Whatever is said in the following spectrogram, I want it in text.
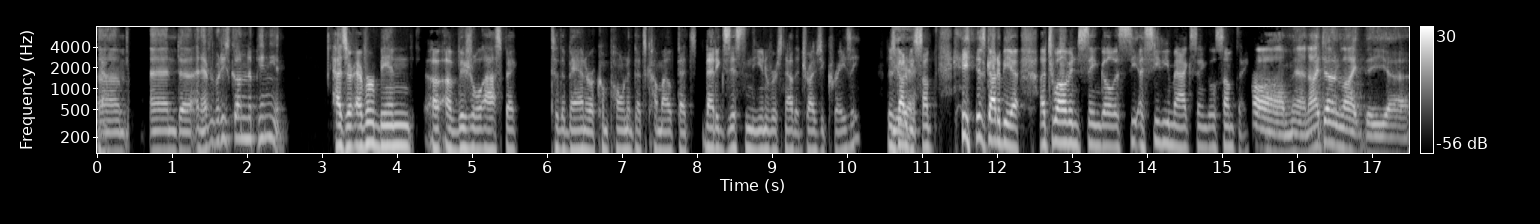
Yeah. Um, and uh, and everybody's got an opinion. Has there ever been a, a visual aspect to the band or a component that's come out that's that exists in the universe now that drives you crazy? There's got to be something. There's got to be a, a 12 inch single, a, C, a CD Max single, something. Oh man, I don't like the, uh,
